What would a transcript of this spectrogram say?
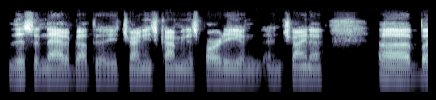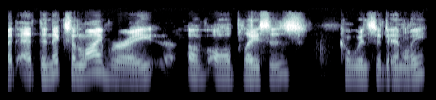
this and that about the Chinese Communist Party and, and China. Uh, but at the Nixon Library, of all places, coincidentally,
